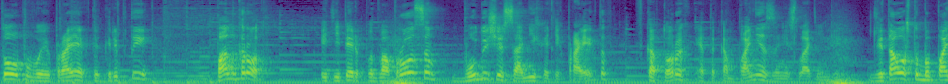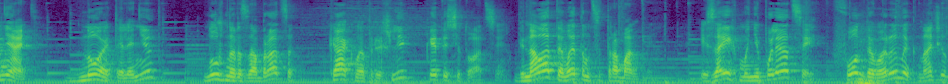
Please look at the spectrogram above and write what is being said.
топовые проекты крипты, банкрот. И теперь под вопросом будущее самих этих проектов, в которых эта компания занесла деньги. Для того, чтобы понять, дно это или нет, нужно разобраться, как мы пришли к этой ситуации. Виноваты в этом Центробанки. Из-за их манипуляций фондовый рынок начал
